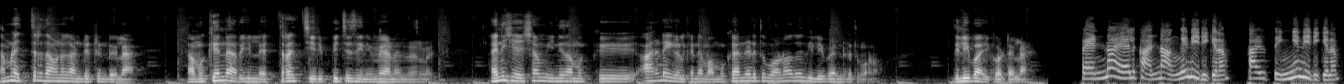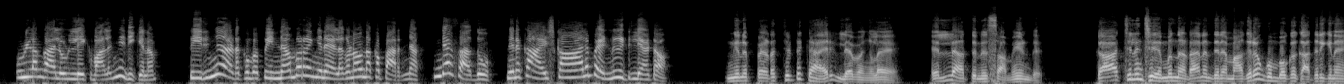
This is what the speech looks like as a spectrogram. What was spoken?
നമ്മൾ എത്ര തവണ കണ്ടിട്ടുണ്ട് അല്ലേ നമുക്ക് തന്നെ അറിയില്ല എത്ര ചിരിപ്പിച്ച സിനിമയാണെന്നുള്ളത് അതിനുശേഷം ഇനി നമുക്ക് ആരുടെ കേൾക്കണ്ടേ മമ്മൂക്കാരുടെ അടുത്ത് പോകണോ അതോ ദിലീപേന്റെ അടുത്ത് പോകണോ ദിലീപ് ആയിക്കോട്ടെ അല്ലേ? പെണ്ണായാൽ കണ്ണ് അങ്ങനെ ഇരിക്കണം കഴുത്ത് ഇങ്ങനെ ഇരിക്കണം ഉള്ളം കാലുള്ളിലേക്ക് വളഞ്ഞിരിക്കണം. തിരിഞ്ഞു നടക്കുമ്പോ പിന്നാമ്പറ ഇങ്ങനെ ഇളകണോന്നൊക്കെ പറഞ്ഞ എന്റെ സാധു നിനക്ക് ആയുഷ്കാലം പെണ്ണ് കിട്ടില്ല കേട്ടോ. ഇങ്ങനെ പെടച്ചിട്ട് കാര്യമില്ല പെങ്ങളെ. എല്ലാത്തിനും സമയമുണ്ട്. കാച്ചിലും ചേമ്പും നടാൻ എന്തിനാ മകരവും കുമ്പൊക്കെ കാത്തിരിക്കണേ?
